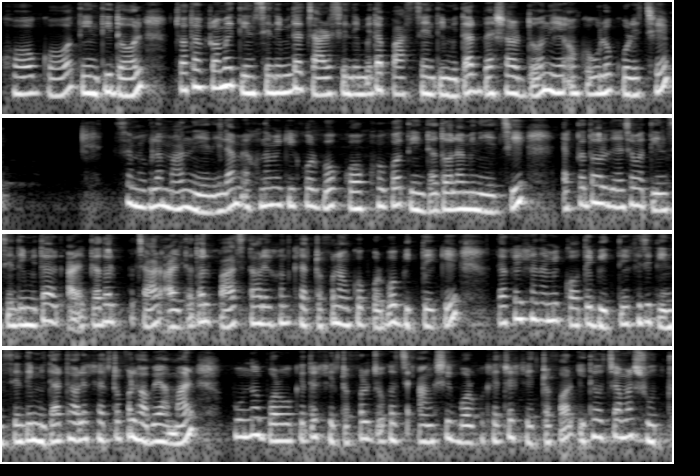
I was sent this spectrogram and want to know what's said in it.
খ, গ তিনটি দল যথাক্রমে তিন সেন্টিমিটার, চার সেন্টিমিটার, পাঁচ সেন্টিমিটার ব্যাসার্ধ নিয়ে অঙ্কগুলো করেছে। সে আমি এগুলো মান নিয়ে নিলাম। এখন আমি কি করব? ক, খ, গ তিনটা দল আমি নিয়েছি। একটা দল নিয়েছে আমার তিন সেন্টিমিটার, আরেকটা দল চার, আরেকটা দল পাঁচ। তাহলে এখন ক্ষেত্রফল অঙ্ক করব বৃত্ত এঁকে দেখো এখানে আমি কতে বৃত্ত এঁকেছি তিন সেন্টিমিটার। তাহলে ক্ষেত্রফল হবে আমার পূর্ণ বর্গক্ষেত্রের ক্ষেত্রফল যোগ হচ্ছে আংশিক বর্গক্ষেত্রের ক্ষেত্রফল। এটা হচ্ছে আমার সূত্র।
